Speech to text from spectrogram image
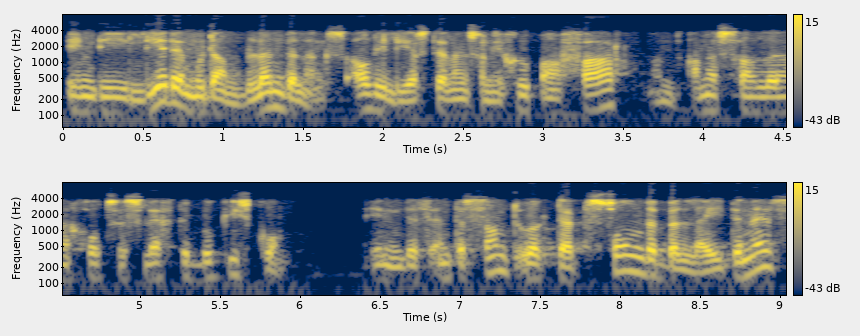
En die lede moet dan blindelings al die leerstellings van die groep aanvaar want anders sal hulle in God se slegte boekies kom. En dis interessant ook dat sondebelydenis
